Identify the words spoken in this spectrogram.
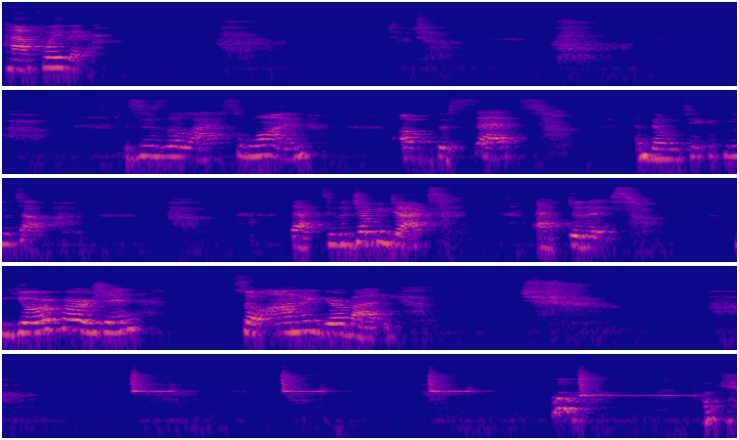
Halfway there. This is the last one of the sets, and then we take it from the top. Back to the jumping jacks after this your version. So honor your body. Okay,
